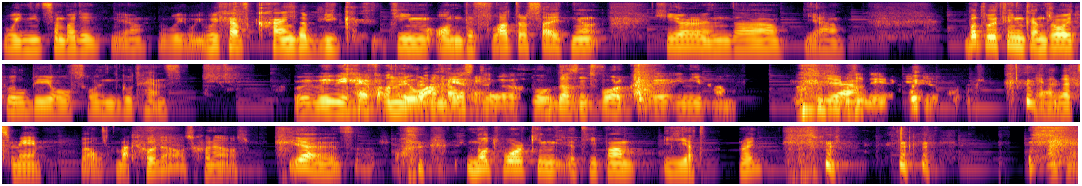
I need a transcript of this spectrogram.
we need somebody. Yeah, we, we we have kind of big team on the Flutter side now, here, and uh, yeah, but we think Android will be also in good hands. We, we we have only one guest uh, who doesn't work uh, in EPAM. Yeah. We- Yeah, that's me. Well, But who knows? Who knows? yeah, it's not working at EPAM yet, right? Okay.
